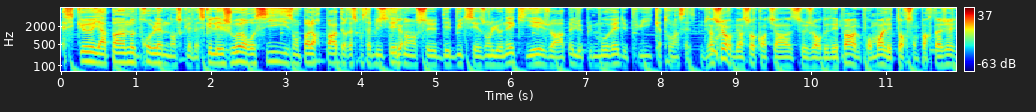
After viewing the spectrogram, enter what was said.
est-ce qu'il n'y a pas un autre problème dans ce club? Est-ce que les joueurs aussi, ils n'ont pas leur part de responsabilité Bien- dans ce début de saison lyonnais qui est, je rappelle, le plus mauvais depuis 96 Bien sûr, bien sûr, quand il y a ce genre de départ, pour moi, les torts sont partagés.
